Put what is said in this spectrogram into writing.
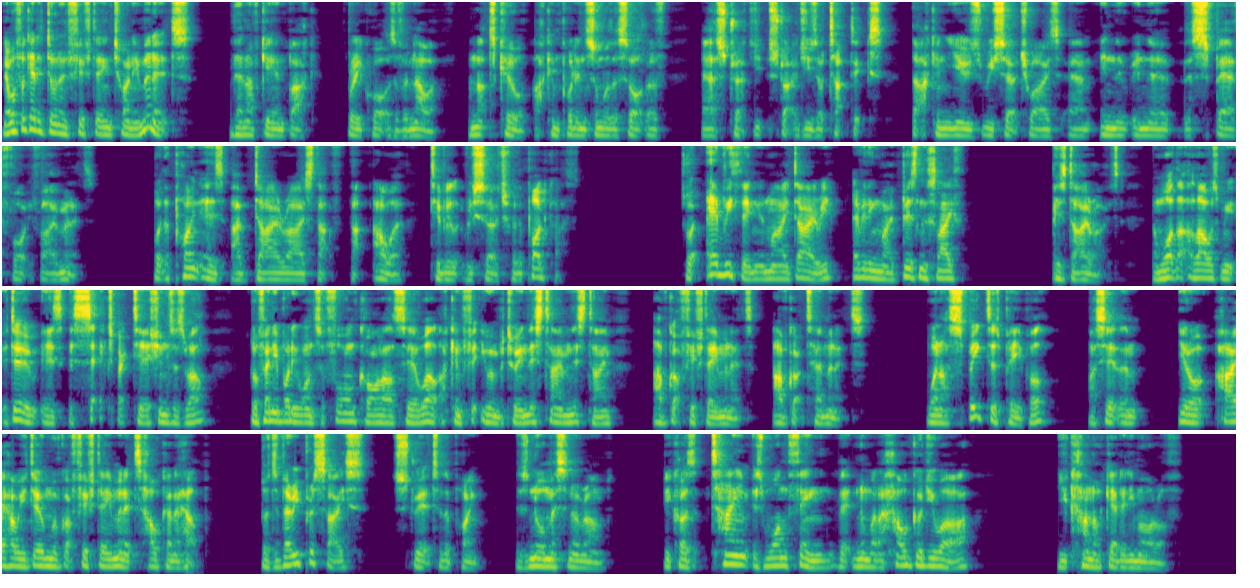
Now, if I get it done in 15, 20 minutes, then I've gained back three quarters of an hour. And that's cool. I can put in some other sort of uh, strategies or tactics that I can use research wise um, in the in the, the spare 45 minutes. But the point is, I've diarised that, that hour to be able to research for the podcast. So everything in my diary, everything in my business life is diarised. And what that allows me to do is, is set expectations as well. So if anybody wants a phone call, I'll say, well, I can fit you in between this time and this time. I've got 15 minutes. I've got 10 minutes. When I speak to people, I say to them, you know, hi, how are you doing? We've got 15 minutes. How can I help? So it's very precise, straight to the point. There's no messing around because time is one thing that no matter how good you are, you cannot get any more of.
